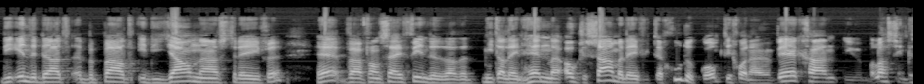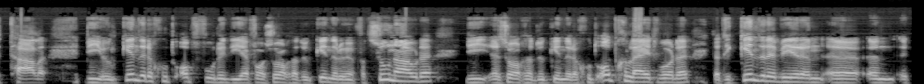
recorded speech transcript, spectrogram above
die inderdaad een bepaald ideaal nastreven, hè, waarvan zij vinden dat het niet alleen hen, maar ook de samenleving ten goede komt, die gewoon naar hun werk gaan, die hun belasting betalen, die hun kinderen goed opvoeden, die ervoor zorgen dat hun kinderen hun fatsoen houden, die uh, zorgen dat hun kinderen goed opgeleid worden, dat die kinderen weer een, uh, een,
